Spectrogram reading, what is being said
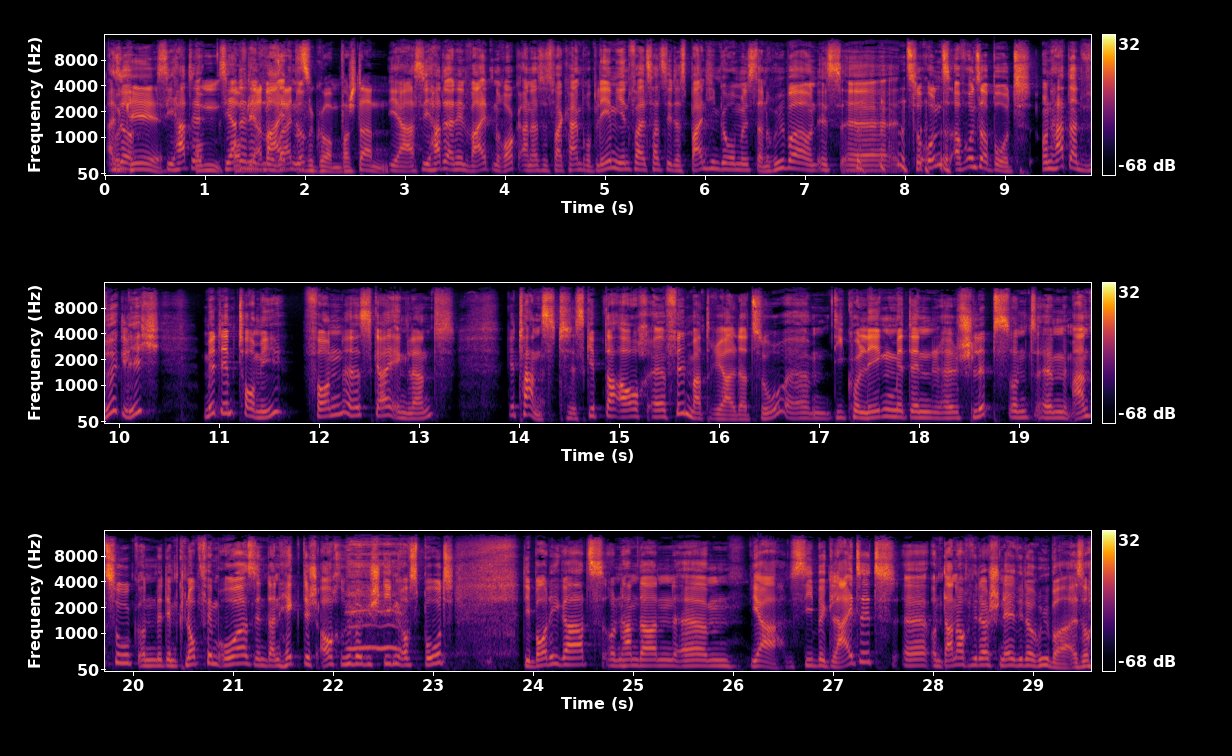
Also okay, sie hatte, um sie hatte auf die den andere weiten, Seite zu kommen, verstanden. Ja, sie hatte einen weiten Rock an, also es war kein Problem. Jedenfalls hat sie das Beinchen gehoben, ist dann rüber und ist äh, zu uns auf unser Boot und hat dann wirklich mit dem Tommy von äh, Sky England getanzt. Es gibt da auch äh, Filmmaterial dazu. Ähm, die Kollegen mit den äh, Schlips und ähm, im Anzug und mit dem Knopf im Ohr sind dann hektisch auch rübergestiegen aufs Boot, die Bodyguards, und haben dann ähm, ja sie begleitet äh, und dann auch wieder schnell wieder rüber. Also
